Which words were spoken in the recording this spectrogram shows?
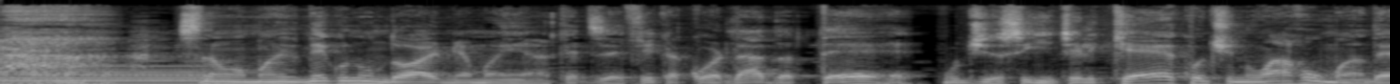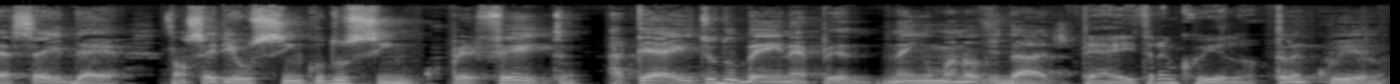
Ah, senão o nego não dorme amanhã, quer dizer, fica acordado até o dia seguinte. Ele quer continuar arrumando, essa é a ideia. Então seria o 5 do 5, perfeito? Até aí tudo bem, né, Pedro? Nenhuma novidade. Até aí tranquilo. Tranquilo.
